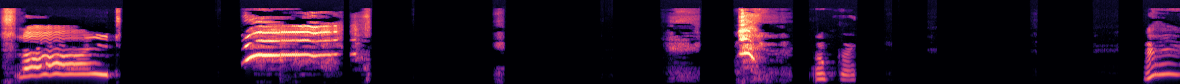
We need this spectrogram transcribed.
Slide. Okay. Hmm.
